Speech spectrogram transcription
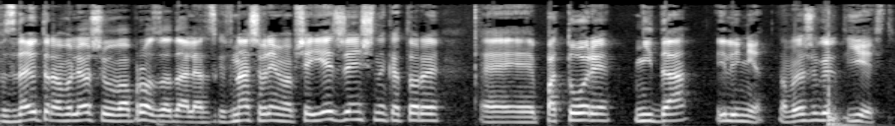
задают Равлешеву вопрос, задали. А, в наше время вообще есть женщины, которые э, по Торе не да или нет? Равлешев говорит, есть.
